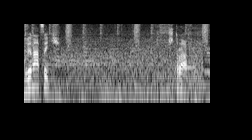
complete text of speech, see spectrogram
12 штрафів.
